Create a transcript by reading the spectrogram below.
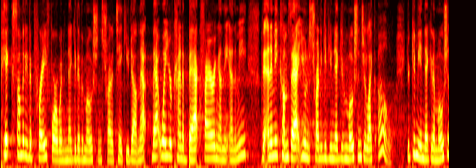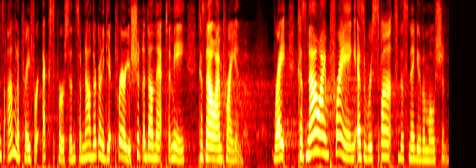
Pick somebody to pray for when negative emotions try to take you down. That, that way, you're kind of backfiring on the enemy. The enemy comes at you and is trying to give you negative emotions. You're like, oh, you're giving me negative emotions. I'm going to pray for X person. So now they're going to get prayer. You shouldn't have done that to me because now I'm praying right? Because now I'm praying as a response to this negative emotion.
